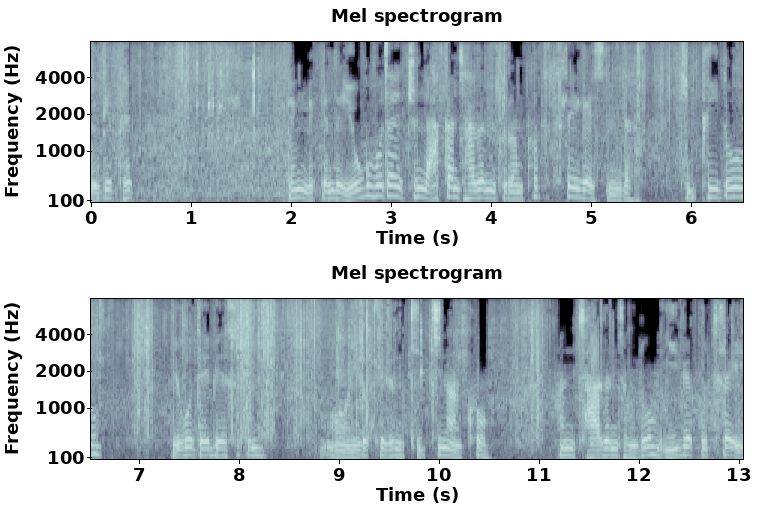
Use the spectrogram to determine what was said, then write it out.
여기 100, 100 몇 개인데 요거보다 좀 약간 작은 그런 포트 트레이가 있습니다. 깊이도 요거 대비해서 좀 어, 이렇게 좀 깊진 않고 한 작은 정도 209 트레이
